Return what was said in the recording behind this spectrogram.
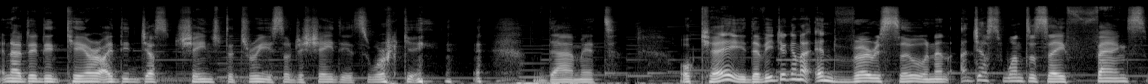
and I didn't care, I did just change the tree so the shade is working. Damn it. Okay, the video gonna end very soon and I just want to say thanks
